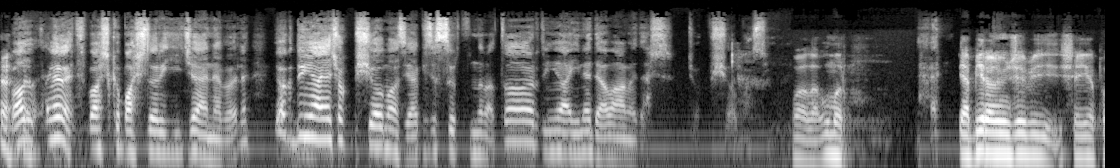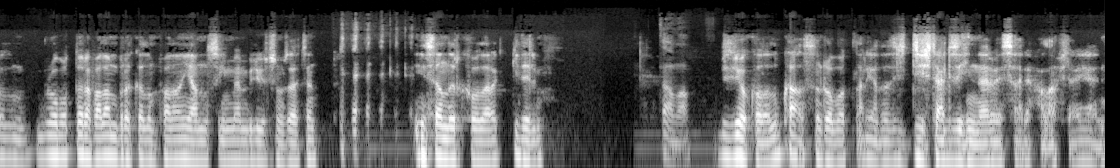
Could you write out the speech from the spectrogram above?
Evet başka başları yiyeceğine böyle. Yok dünyaya çok bir şey olmaz ya. Bizi sırtından atar. Dünya yine devam eder. Çok bir şey olmaz. Valla umarım. Ya bir an önce bir şey yapalım. Robotlara falan bırakalım falan yanlısıyım ben biliyorsun zaten. İnsan ırkı olarak gidelim. Tamam. Biz yok olalım kalsın robotlar ya da dijital zihinler vesaire falan filan yani.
